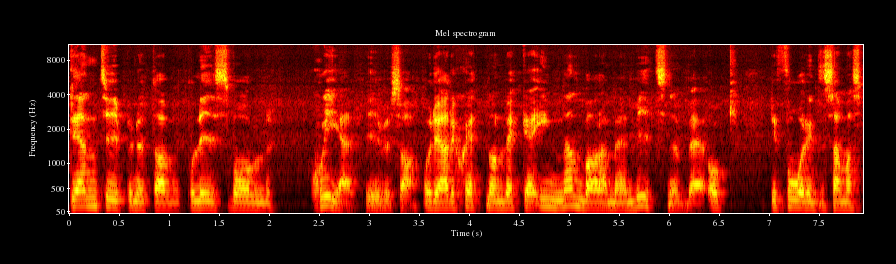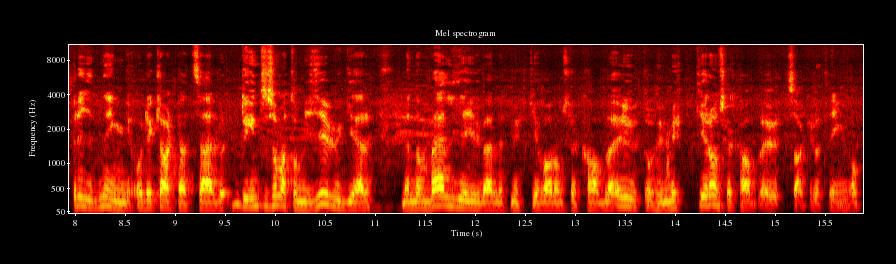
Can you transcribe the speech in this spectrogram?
den typen av polisvåld sker i USA. Och det hade skett någon vecka innan bara med en vit snubbe. Och det får inte samma spridning. Och det är klart att så här, det är inte som att de ljuger, men de väljer ju väldigt mycket vad de ska kabla ut och hur mycket de ska kabla ut saker och ting. Och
